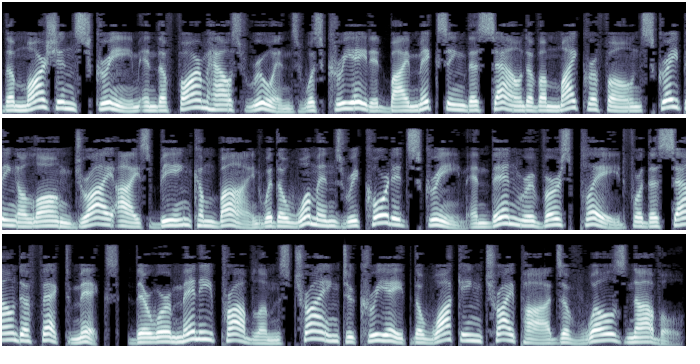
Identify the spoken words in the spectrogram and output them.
The Martian scream in the farmhouse ruins was created by mixing the sound of a microphone scraping along dry ice being combined with a woman's recorded scream and then reverse played for the sound effect mix. There were many problems trying to create the walking tripods of Wells' novel.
